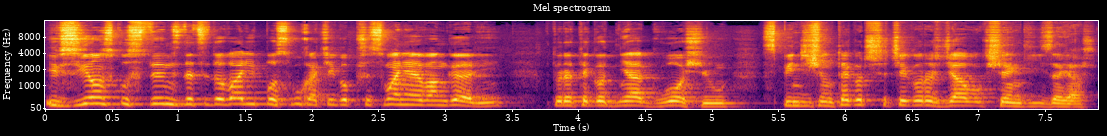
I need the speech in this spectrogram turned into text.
i w związku z tym zdecydowali posłuchać jego przesłania Ewangelii, które tego dnia głosił z 53 rozdziału Księgi Izajasza.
